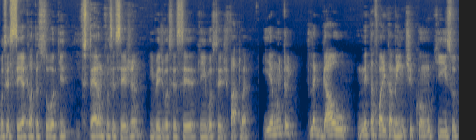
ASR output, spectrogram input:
você ser aquela pessoa que esperam que você seja, em vez de você ser quem você de fato é. E é muito legal, metaforicamente, como que isso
